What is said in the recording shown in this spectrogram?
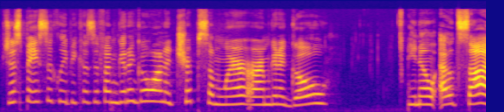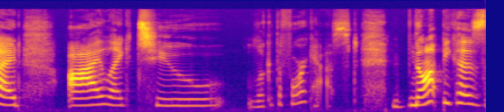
Just basically because if I'm going to go on a trip somewhere or I'm going to go you know outside, I like to look at the forecast. Not because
